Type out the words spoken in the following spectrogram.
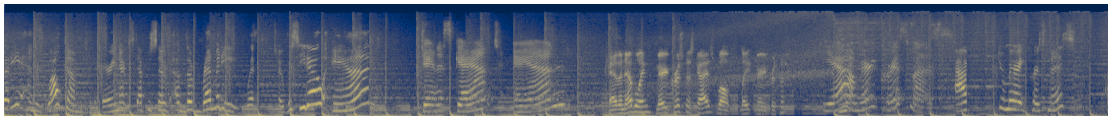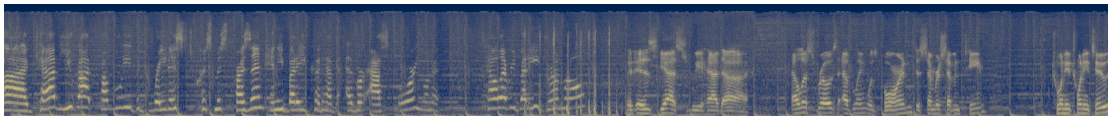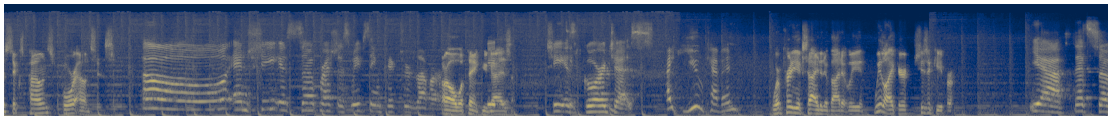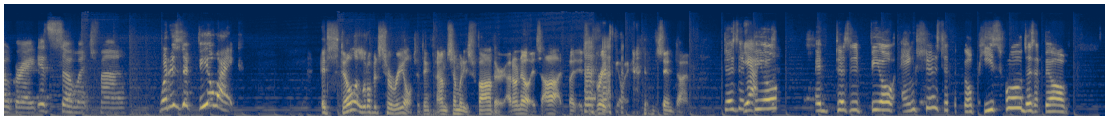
everybody, and welcome to the very next episode of The Remedy with Tovacito and Janice Gant and Kevin Ebling. Merry Christmas, guys. Well, late Merry Christmas. yeah, Merry Christmas. after Merry Christmas. Uh, Kev, you got probably the greatest Christmas present anybody could have ever asked for. You want to tell everybody, drum roll? It is, yes, we had uh, Ellis Rose Ebling was born December 17th, 2022, six pounds, four ounces. Oh, and she is so precious. We've seen pictures of her. Oh, well, thank you, guys. She is gorgeous. Like you, Kevin. We're pretty excited about it. We we like her. She's a keeper. Yeah, that's so great. It's so much fun. What does it feel like? It's still a little bit surreal to think that I'm somebody's father. I don't know. It's odd, but it's a great feeling at the same time. Does it Yeah. feel? And does it feel anxious? Does it feel peaceful? Does it feel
